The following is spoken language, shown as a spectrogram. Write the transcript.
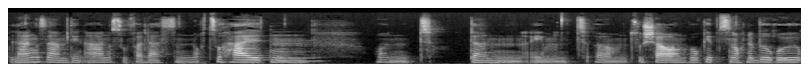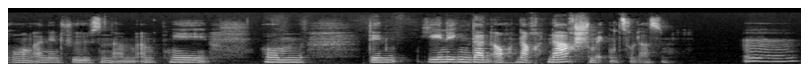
langsam den Anus zu verlassen, noch zu halten mhm. und dann eben ähm, zu schauen, wo gibt's noch eine Berührung an den Füßen, am, am Knie, um denjenigen dann auch nach nachschmecken zu lassen. Mhm.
